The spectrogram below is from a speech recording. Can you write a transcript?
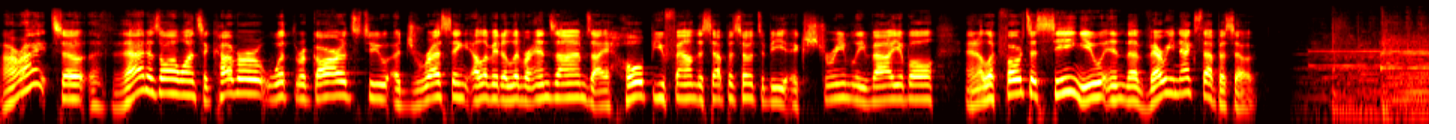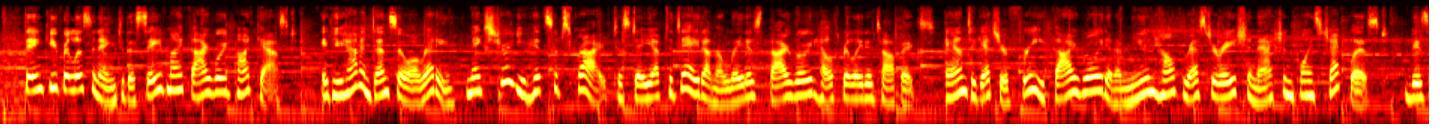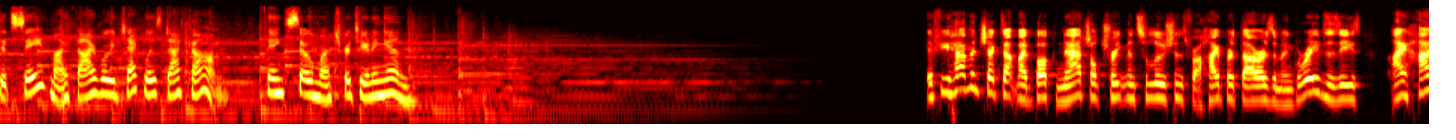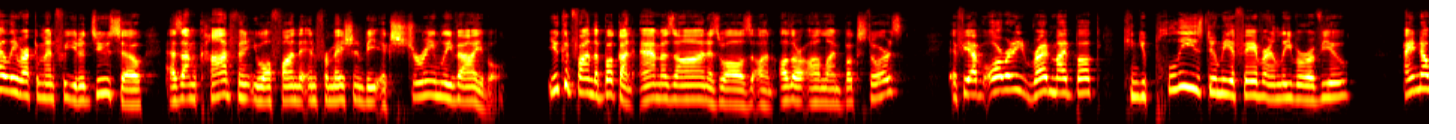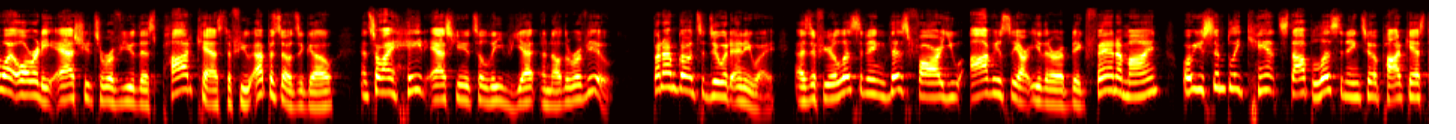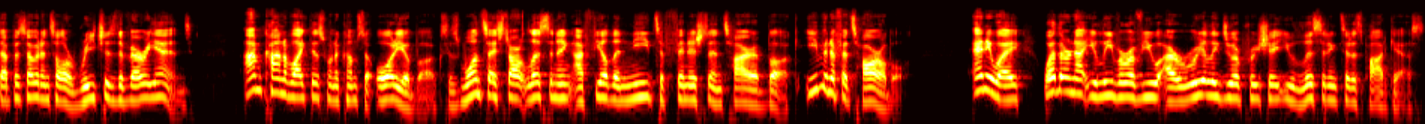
All right, so that is all I want to cover with regards to addressing elevated liver enzymes. I hope you found this episode to be extremely valuable, and I look forward to seeing you in the very next episode. Thank you for listening to the Save My Thyroid podcast. If you haven't done so already, make sure you hit subscribe to stay up to date on the latest thyroid health related topics. And to get your free thyroid and immune health restoration action points checklist, visit SaveMyThyroidChecklist.com. Thanks so much for tuning in. If you haven't checked out my book, Natural Treatment Solutions for Hyperthyroidism and Graves' Disease, I highly recommend for you to do so, as I'm confident you will find the information to be extremely valuable. You can find the book on Amazon as well as on other online bookstores. If you have already read my book, can you please do me a favor and leave a review? I know I already asked you to review this podcast a few episodes ago, and so I hate asking you to leave yet another review. But I'm going to do it anyway, as if you're listening this far, you obviously are either a big fan of mine or you simply can't stop listening to a podcast episode until it reaches the very end. I'm kind of like this when it comes to audiobooks, as once I start listening, I feel the need to finish the entire book, even if it's horrible. Anyway, whether or not you leave a review, I really do appreciate you listening to this podcast.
